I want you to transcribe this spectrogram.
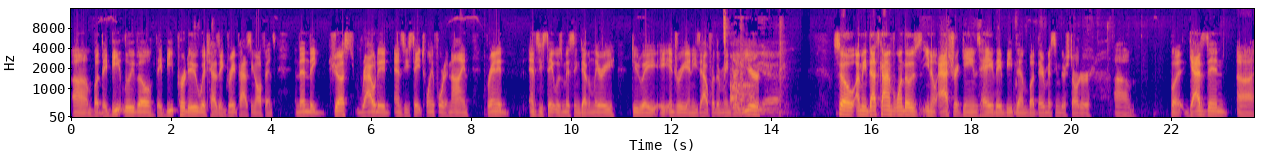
Um, but they beat Louisville, they beat Purdue, which has a great passing offense, and then they just routed NC State 24 to nine. Granted, NC State was missing Devin Leary due to a, a injury, and he's out for the remainder oh, of the year. Yeah. So, I mean, that's kind of one of those, you know, asterisk games. Hey, they beat them, but they're missing their starter. Um, but Gadsden uh,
